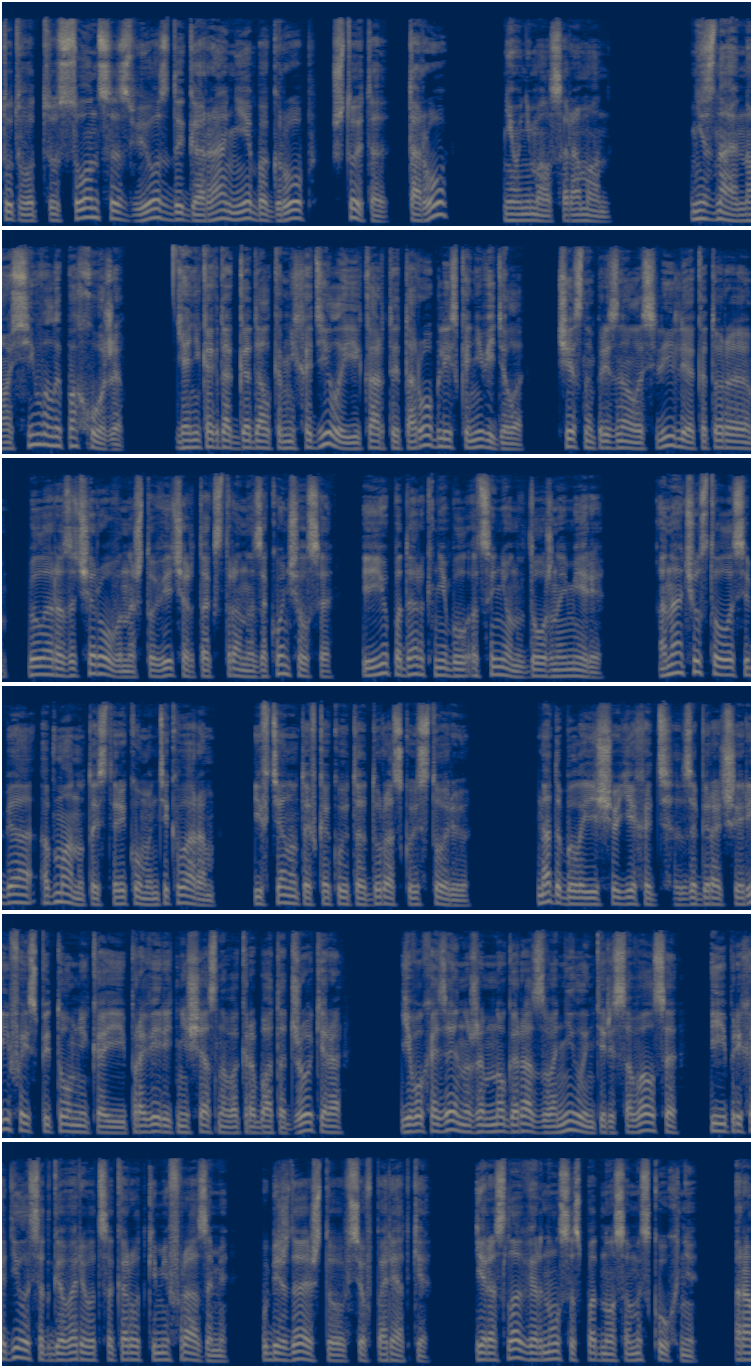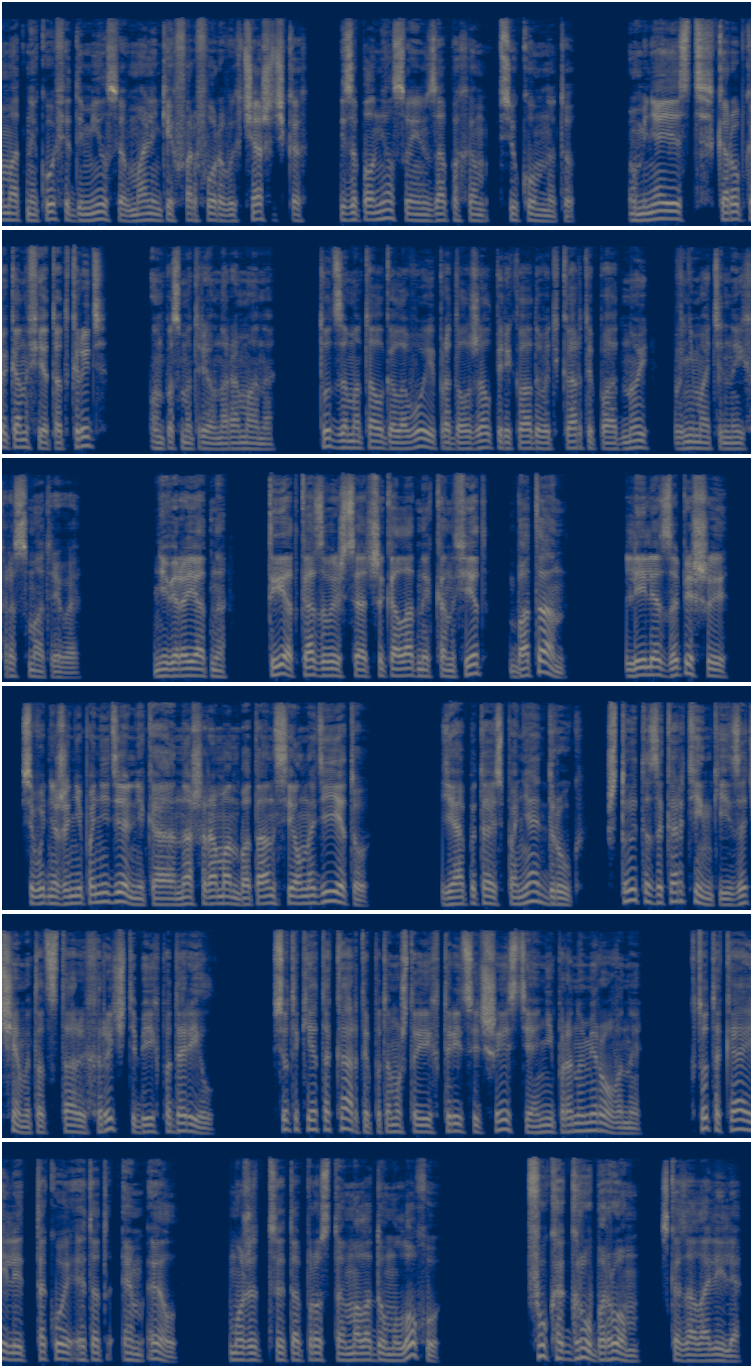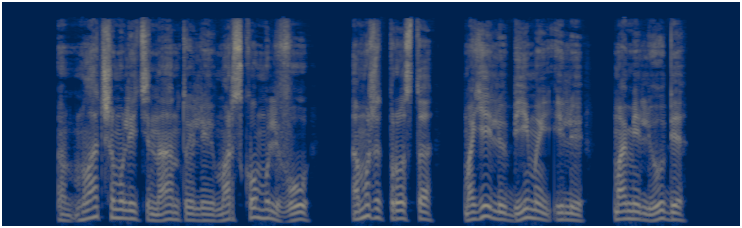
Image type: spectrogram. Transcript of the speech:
тут вот солнце, звезды, гора, небо, гроб. Что это, Таро?» — не унимался Роман. «Не знаю, но символы похожи. «Я никогда к гадалкам не ходила и карты Таро близко не видела», честно призналась Лилия, которая была разочарована, что вечер так странно закончился, и ее подарок не был оценен в должной мере. Она чувствовала себя обманутой стариком-антикваром и втянутой в какую-то дурацкую историю. Надо было еще ехать забирать шерифа из питомника и проверить несчастного акробата Джокера. Его хозяин уже много раз звонил, интересовался, и приходилось отговариваться короткими фразами, убеждая, что все в порядке. Ярослав вернулся с подносом из кухни. Ароматный кофе дымился в маленьких фарфоровых чашечках и заполнял своим запахом всю комнату. «У меня есть коробка конфет. Открыть?» Он посмотрел на Романа. Тот замотал головой и продолжал перекладывать карты по одной, внимательно их рассматривая. «Невероятно! Ты отказываешься от шоколадных конфет? Ботан!» «Лиля, запиши. Сегодня же не понедельник, а наш Роман Ботан сел на диету». «Я пытаюсь понять, друг, что это за картинки и зачем этот старый хрыч тебе их подарил? Все-таки это карты, потому что их 36, и они пронумерованы. Кто такая или такой этот МЛ? Может, это просто молодому лоху?» «Фу, как грубо, Ром», — сказала Лиля. «Э, «Младшему лейтенанту или морскому льву, а может, просто моей любимой или маме Любе».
